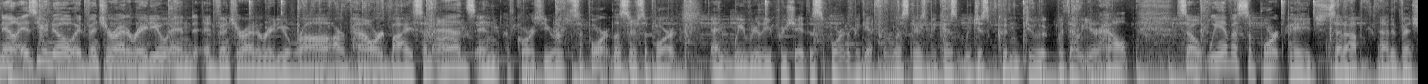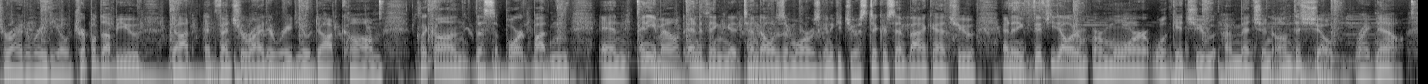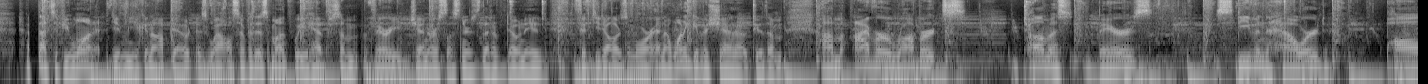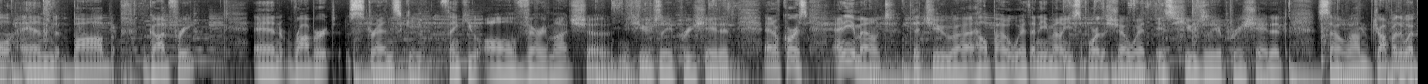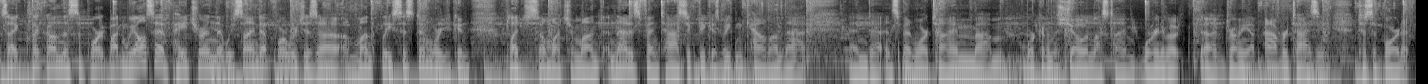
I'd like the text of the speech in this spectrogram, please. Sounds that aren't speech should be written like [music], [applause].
Now, as you know, Adventure Rider Radio and Adventure Rider Radio Raw are powered by some ads and, of course, your support, listener support. And we really appreciate the support that we get from listeners because we just couldn't do it without your help. So we have a support page set up at Adventure Rider Radio, www.adventureriderradio.com. Click on the support button, and any amount, anything $10 or more is going to get you a sticker sent back at you. Anything $50 or more will get you a mention on this show right now. That's if you want it. You can opt out as well. So for this month, we have some very generous listeners that have donated $50 or more, and I want to give a shout out to them. Um, Ivor Roberts, Thomas Bears, Stephen Howard, Paul and Bob Godfrey and Robert Stransky. Thank you all very much. Uh, hugely appreciated. And of course, any amount that you uh, help out with, any amount you support the show with is hugely appreciated. So um, drop by the website, click on the support button. We also have Patreon that we signed up for, which is a, a monthly system where you can pledge so much a month. And that is fantastic because we can count on that and, uh, and spend more time um, working on the show and less time worrying about uh, drumming up advertising to support it.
